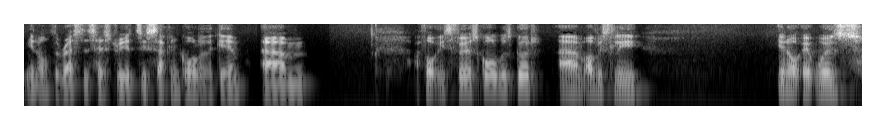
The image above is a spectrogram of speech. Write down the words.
you know the rest is history. It's his second goal of the game. Um, I thought his first goal was good. Um, obviously, you know it was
